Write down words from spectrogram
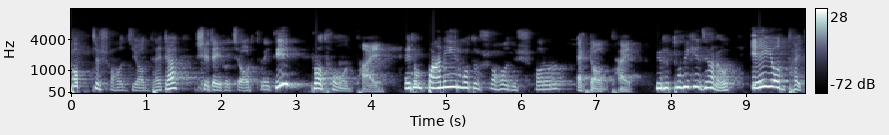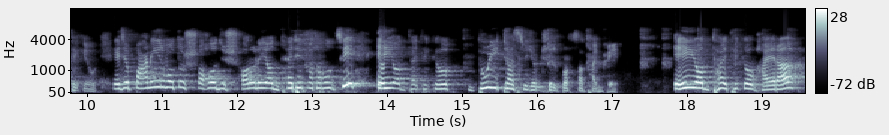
সবচেয়ে সহজ যে অধ্যায়টা, সেটাই হচ্ছে অর্থনীতি প্রথম অধ্যায়। একদম পানির মতো সহজ, সরল একটা অধ্যায়। কিন্তু তুমি কি জানো, এই অধ্যায় থেকেও, এই যে পানির মতো সহজ, সরল এই অধ্যায়টির কথা বলছি, এই অধ্যায় থেকেও দুইটা সৃজনশীল প্রশ্ন থাকবে। এই অধ্যায় থেকেও ভাইয়েরা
